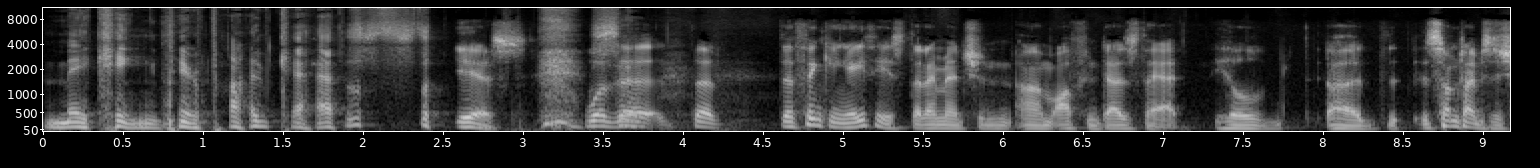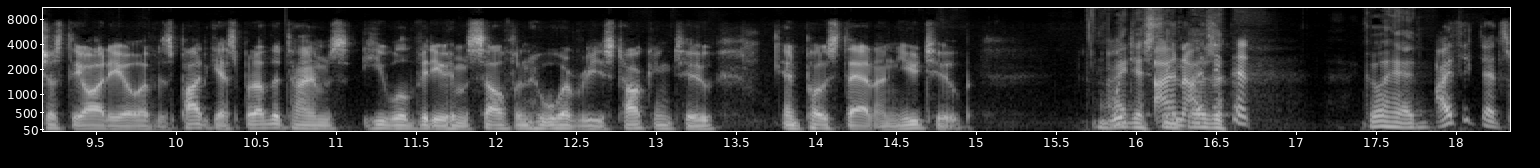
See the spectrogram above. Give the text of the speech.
making their podcasts. Yes. Well, so, the, the the thinking atheist that I mentioned um, often does that. He'll uh, th- sometimes it's just the audio of his podcast, but other times he will video himself and whoever he's talking to and post that on YouTube. I just think, I think that, go ahead. I think that's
